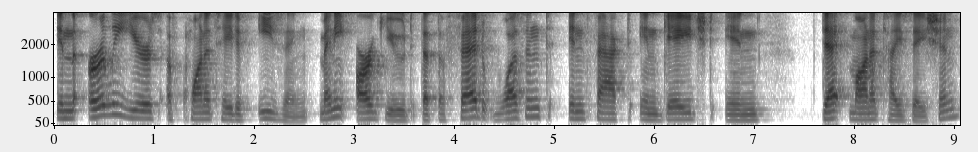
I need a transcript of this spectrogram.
In the early years of quantitative easing, many argued that the Fed wasn't, in fact, engaged in debt monetization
